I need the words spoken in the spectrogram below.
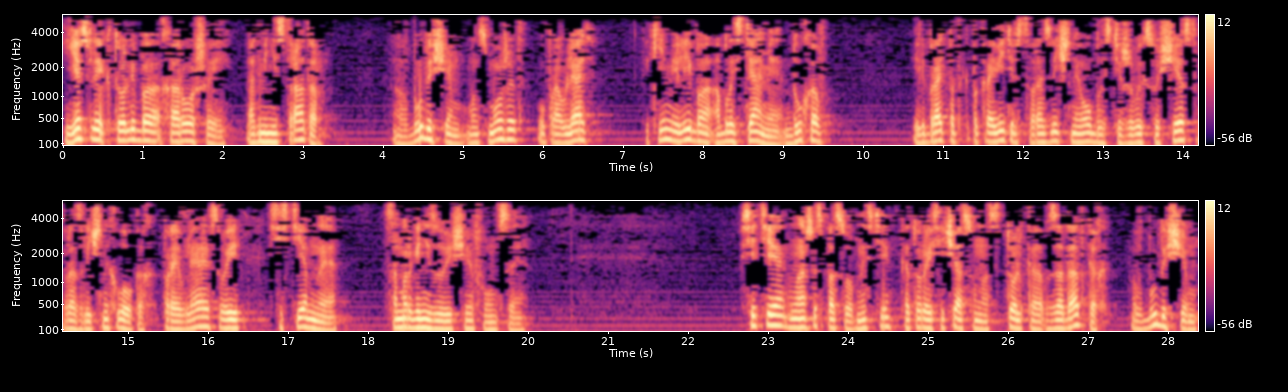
если кто-либо хороший администратор, в будущем он сможет управлять какими-либо областями духов или брать под покровительство различные области живых существ в различных локах, проявляя свои системные самоорганизующие функции. Все те наши способности, которые сейчас у нас только в задатках – в будущем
